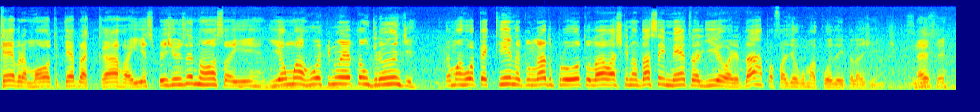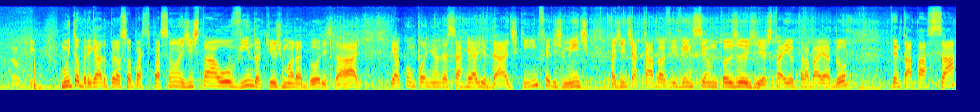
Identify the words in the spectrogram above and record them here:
Quebra moto, quebra carro aí, esse prejuízo é nosso aí. E é uma rua que não é tão grande, é uma rua pequena, de um lado para o outro lá, eu acho que não dá 100 metros ali, olha, dá para fazer alguma coisa aí pela gente né? Tá okay. Muito obrigado pela sua participação. A gente está ouvindo aqui os moradores da área e acompanhando essa realidade que infelizmente a gente acaba vivenciando todos os dias. Está aí o trabalhador tentar passar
